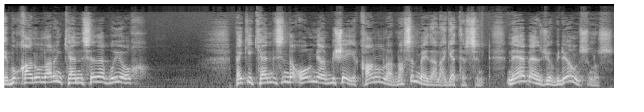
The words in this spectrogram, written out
E bu kanunların kendisinde bu yok. Peki kendisinde olmayan bir şeyi kanunlar nasıl meydana getirsin? Neye benziyor biliyor musunuz?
